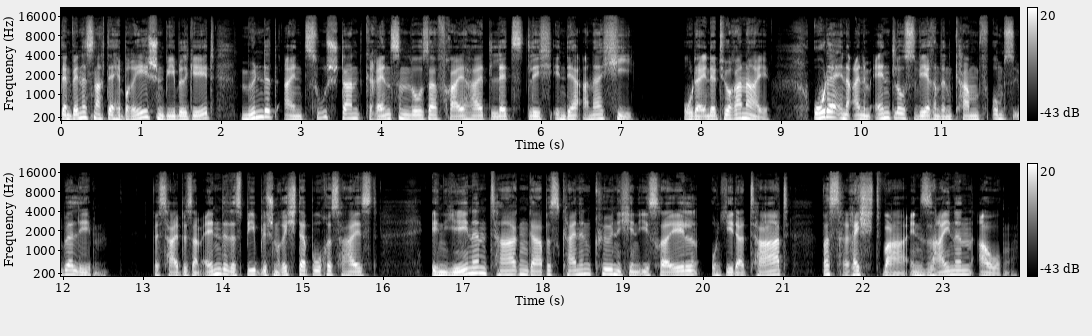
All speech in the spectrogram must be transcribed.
Denn wenn es nach der hebräischen Bibel geht, mündet ein Zustand grenzenloser Freiheit letztlich in der Anarchie oder in der Tyrannei oder in einem endlos währenden Kampf ums Überleben weshalb es am Ende des biblischen Richterbuches heißt In jenen Tagen gab es keinen König in Israel, und jeder tat, was recht war in seinen Augen.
